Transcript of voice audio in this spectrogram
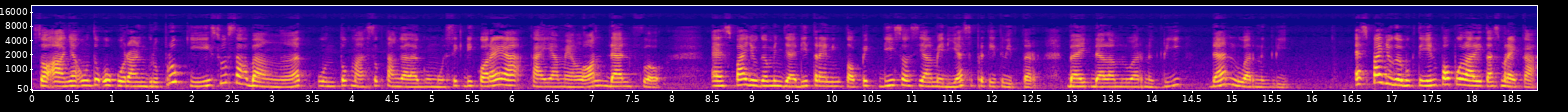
Soalnya untuk ukuran grup rookie susah banget untuk masuk tangga lagu musik di Korea kayak Melon dan Flow. Espa juga menjadi trending topik di sosial media seperti Twitter, baik dalam luar negeri dan luar negeri. Espa juga buktiin popularitas mereka,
